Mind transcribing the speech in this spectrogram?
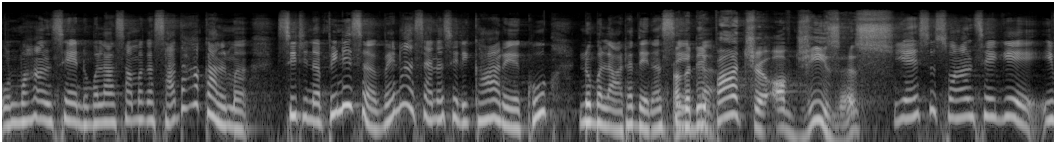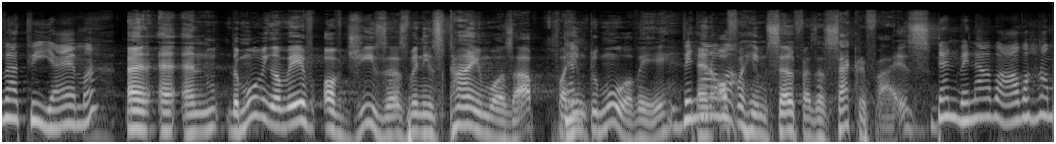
උන්වහන්සේ නුඹලා සමග සදාකල්ම සිටින පිණිස වෙන සැනසිලිකාරයෙකු නුඹලාට Now, the දෙනසේක. departure of Jesus යේසුස් වහන්සේගේ ඉවත් වී යෑම and, and, and the moving away of Jesus when his time was up for Then- him to move away and Venawa- offer himself as a sacrifice, දැන් වෙලාව ආවහම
